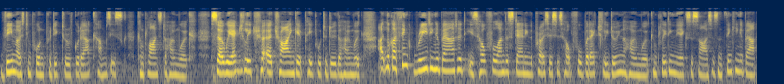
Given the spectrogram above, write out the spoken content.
the most important predictor of good outcomes is compliance to homework. So we actually tr- uh, try and get people to do the homework. Uh, look, I think reading about it is helpful, understanding the process is helpful, but actually doing the homework, completing the exercise, exercises and thinking about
